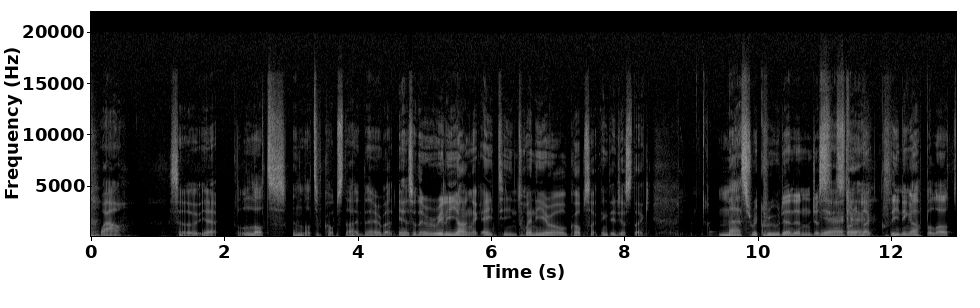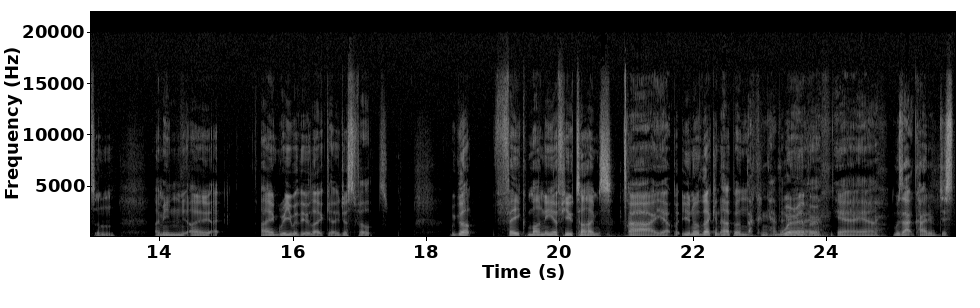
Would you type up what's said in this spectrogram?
Wow. so yeah lots and lots of cops died there but yeah so they were really young like 18 20 year old cops i think they just like mass recruited and just Yeah, started okay. like cleaning up a lot and i mean I, I i agree with you like i just felt we got fake money a few times Ah, yeah. but you know that can happen That can happen wherever. anywhere. Yeah, yeah. Was that kind of just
